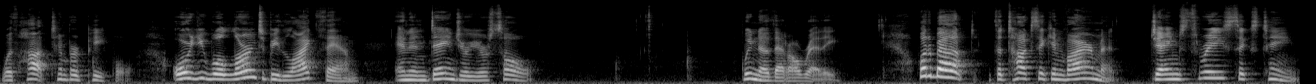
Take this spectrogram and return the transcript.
with hot tempered people, or you will learn to be like them and endanger your soul. We know that already. What about the toxic environment? James 3:16.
